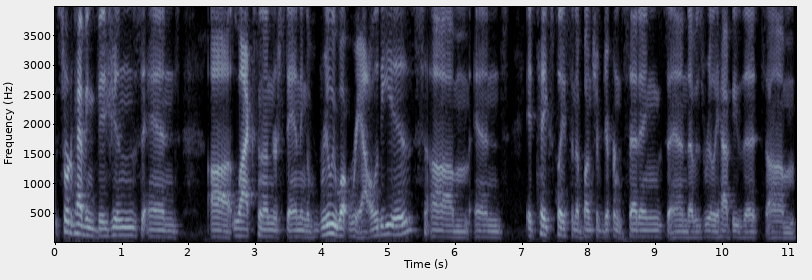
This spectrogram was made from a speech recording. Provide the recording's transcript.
sort of having visions and uh, lacks an understanding of really what reality is. Um, and it takes place in a bunch of different settings, and I was really happy that. Um,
